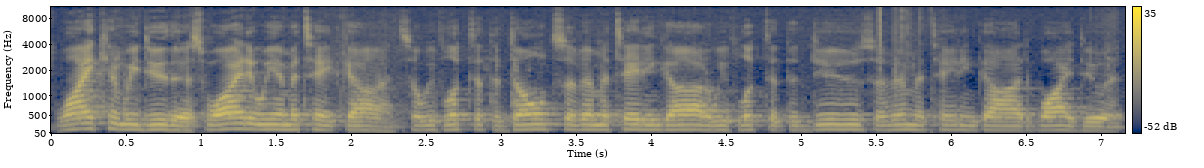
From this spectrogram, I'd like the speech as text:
Why can we do this? Why do we imitate God? So we've looked at the don'ts of imitating God. We've looked at the do's of imitating God. Why do it?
